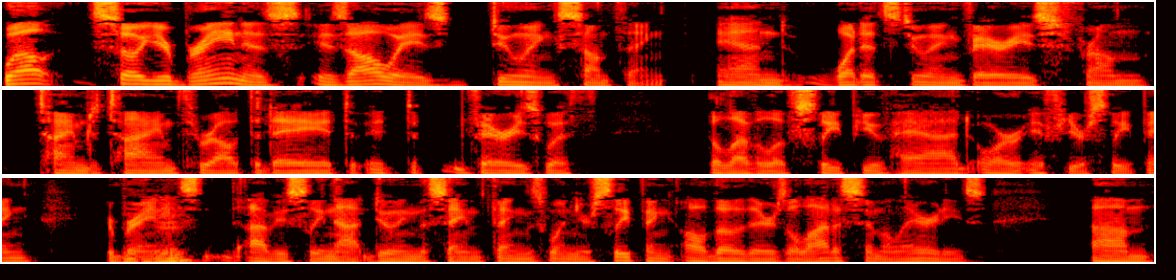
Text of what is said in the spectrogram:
Well, so your brain is is always doing something, and what it's doing varies from time to time throughout the day. It, it varies with the level of sleep you've had, or if you're sleeping. Your brain is obviously not doing the same things when you're sleeping, although there's a lot of similarities. Um,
